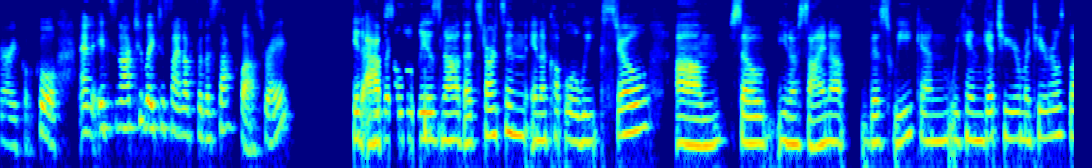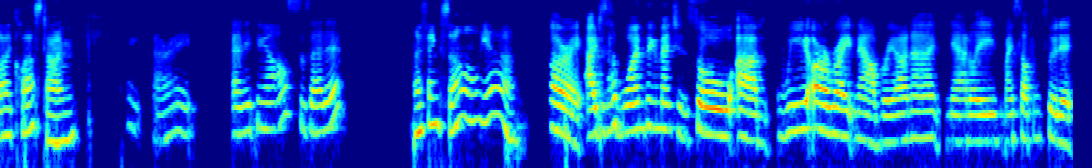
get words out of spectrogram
Very cool. Cool. And it's not too late to sign up for the sock class, right? It absolutely is not. That starts in in a couple of weeks still. Um, so you know, sign up this week and we can get you your materials by class time. All right. Anything else? Is that it? I think so. Yeah. All right. I just have one thing to mention. So um we are right now, Brianna, Natalie, myself included,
